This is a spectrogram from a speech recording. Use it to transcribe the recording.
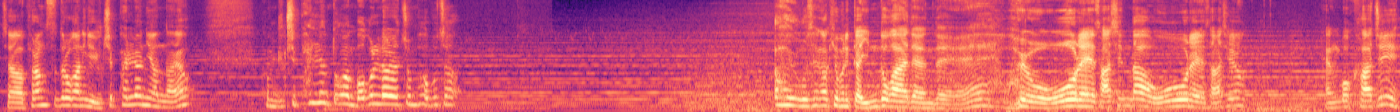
자 프랑스 들어가는 게 68년이었나요? 그럼 68년 동안 먹을 나라 좀 봐보자. 아이고 생각해보니까 인도 가야 되는데 어휴 오래 사신다 오래 사셔 행복하지?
